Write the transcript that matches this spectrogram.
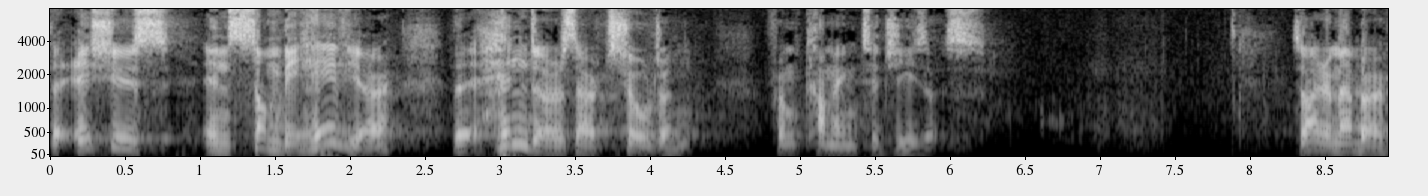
that issues in some behavior that hinders our children from coming to Jesus? So I remember,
